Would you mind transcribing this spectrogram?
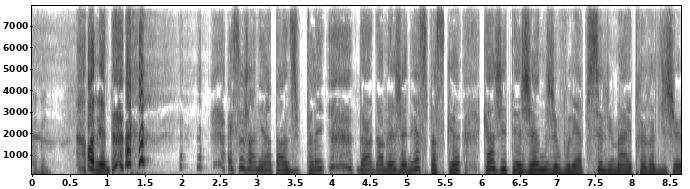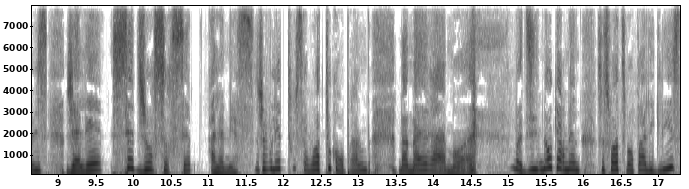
Amen. Amen. Et ça, j'en ai entendu plein dans, ma jeunesse parce que quand j'étais jeune, je voulais absolument être religieuse. J'allais sept jours sur sept à la messe. Je voulais tout savoir, tout comprendre. Ma mère m'a m'a dit Non, Carmen, ce soir, tu vas pas à l'église,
